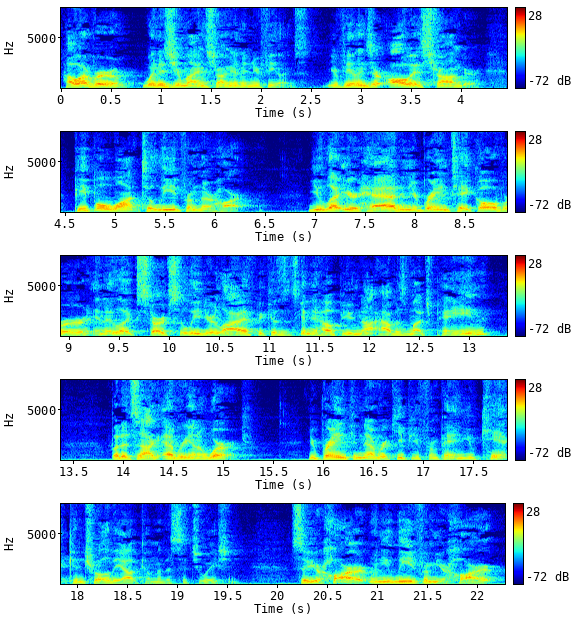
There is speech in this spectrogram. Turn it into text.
However, when is your mind stronger than your feelings? Your feelings are always stronger. People want to lead from their heart. You let your head and your brain take over and it like starts to lead your life because it's going to help you not have as much pain, but it's not ever going to work. Your brain can never keep you from pain. You can't control the outcome of the situation. So your heart, when you lead from your heart,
